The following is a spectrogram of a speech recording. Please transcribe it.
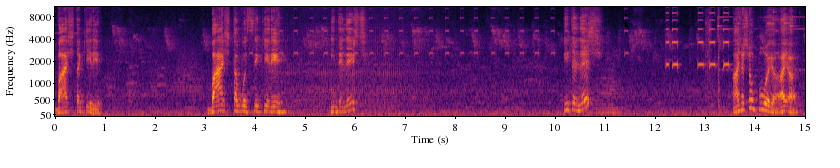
Basta querer. Basta você querer. Entendeste? Entendeste? Haja shampoo aí, ó. Aí, ó.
